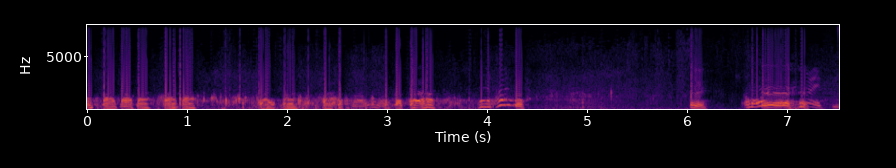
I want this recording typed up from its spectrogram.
ฮ้อไม่ตะนี่เอ้ยง่ายสิ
